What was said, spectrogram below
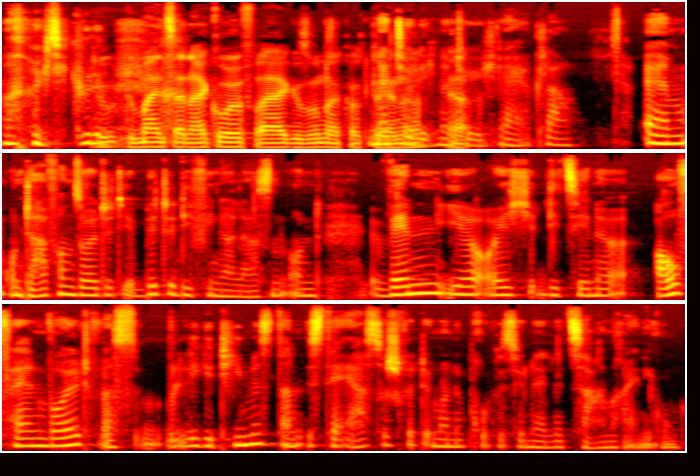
Richtig gut. Du, du meinst ein alkoholfreier, gesunder Cocktail, Natürlich, ne? natürlich, ja, ja, klar. Ähm, und davon solltet ihr bitte die Finger lassen. Und wenn ihr euch die Zähne aufhellen wollt, was legitim ist, dann ist der erste Schritt immer eine professionelle Zahnreinigung.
